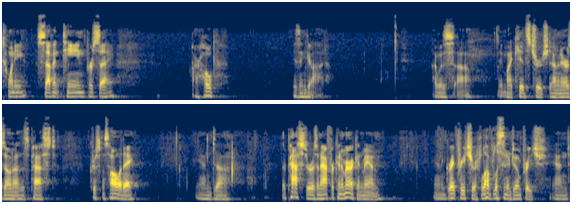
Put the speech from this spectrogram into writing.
2017 per se. Our hope is in God. I was uh, at my kids' church down in Arizona this past Christmas holiday, and uh, their pastor is an African American man and a great preacher. Loved listening to him preach, and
